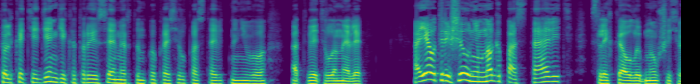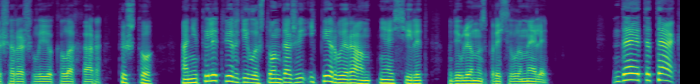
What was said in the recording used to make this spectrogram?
только те деньги, которые Сэммертон попросил поставить на него», — ответила Нелли. «А я вот решил немного поставить», — слегка улыбнувшись, ошарашил ее Калахара. «Ты что, а не ты ли твердила, что он даже и первый раунд не осилит?» — удивленно спросила Нелли. «Да это так.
